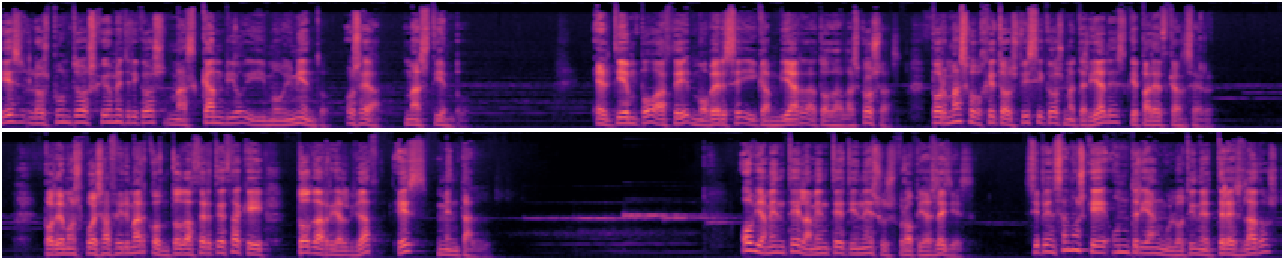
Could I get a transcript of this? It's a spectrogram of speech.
es los puntos geométricos más cambio y movimiento, o sea, más tiempo. El tiempo hace moverse y cambiar a todas las cosas, por más objetos físicos materiales que parezcan ser. Podemos pues afirmar con toda certeza que toda realidad es mental. Obviamente la mente tiene sus propias leyes. Si pensamos que un triángulo tiene tres lados,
